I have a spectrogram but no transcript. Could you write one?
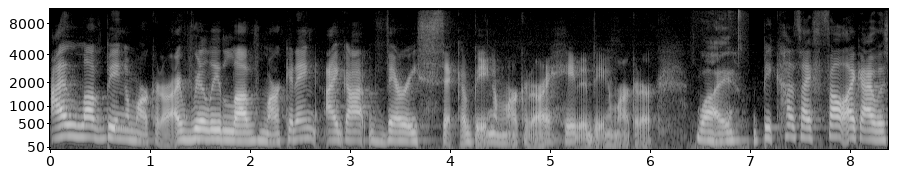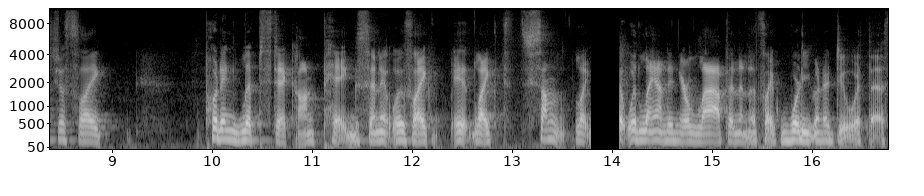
I love being a marketer. I really love marketing. I got very sick of being a marketer. I hated being a marketer. Why? Because I felt like I was just like putting lipstick on pigs and it was like it like some like it would land in your lap and then it's like what are you going to do with this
